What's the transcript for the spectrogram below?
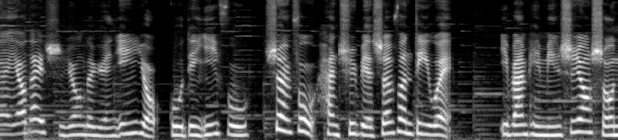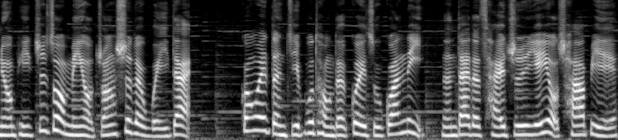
带腰带使用的原因有固定衣服、炫富和区别身份地位。一般平民是用熟牛皮制作没有装饰的围带，官位等级不同的贵族官吏能戴的材质也有差别，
